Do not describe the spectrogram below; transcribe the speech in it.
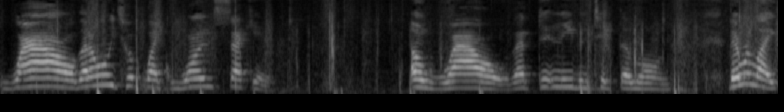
Wow, that only took like one second. Oh, wow. That didn't even take that long. They were like,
